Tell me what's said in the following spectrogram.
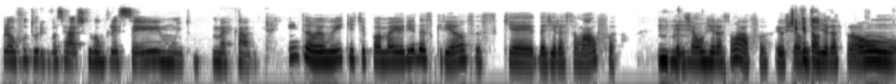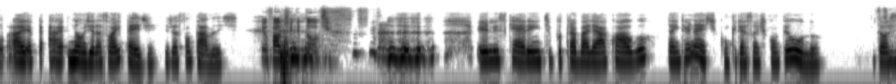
para o futuro que você acha que vão crescer muito no mercado? Então, eu vi que, tipo, a maioria das crianças, que é da geração alfa, Uhum. eles chamam geração alfa. Eu chamo de TikTok. geração. i- i- Não, geração iPad, geração tablet. Eu falo TikTok. Eles querem, tipo, trabalhar com algo da internet, com criação de conteúdo. Então, assim,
